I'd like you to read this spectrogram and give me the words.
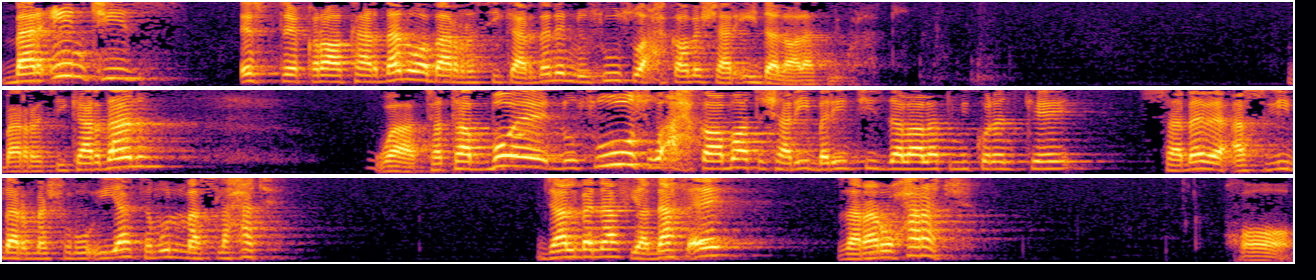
بر این چیز استقرا کردن و بررسی کردن نصوص و احکام شرعی دلالت می کند بررسی کردن و تتبع نصوص و احکامات شرعی بر این چیز دلالت می کنند که سبب اصلی بر مشروعیتمون مصلحت جلب نفع یا دفع ضرر و حرج. خب.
